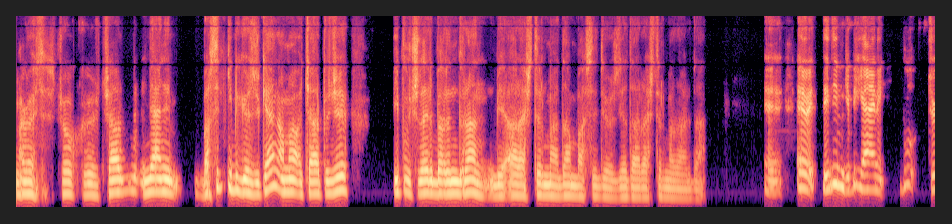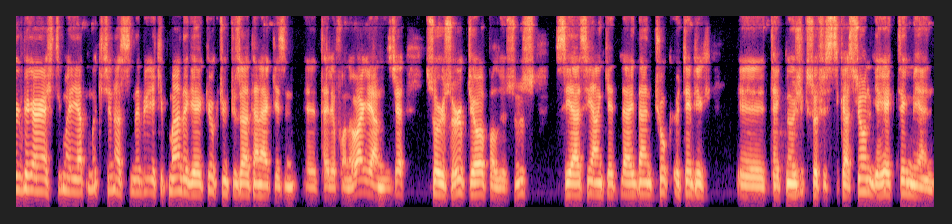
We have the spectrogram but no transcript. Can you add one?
Evet çok e, çarp yani basit gibi gözüken ama çarpıcı ipuçları barındıran bir araştırmadan bahsediyoruz ya da araştırmalardan. Evet dediğim gibi yani bu tür bir araştırmayı yapmak için aslında bir ekipmana da gerek yok. Çünkü zaten herkesin e, telefonu var. Yalnızca soru sorup cevap alıyorsunuz. Siyasi anketlerden çok öte bir e, teknolojik sofistikasyon gerektirmeyen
